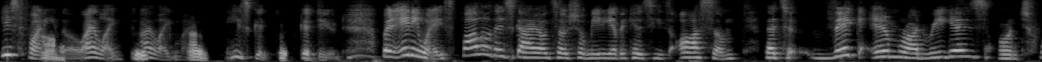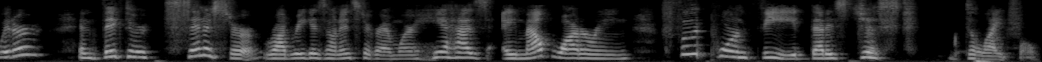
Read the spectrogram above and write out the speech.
He's funny oh. though. I like I like Mike. Oh. He's good good dude. But anyways, follow this guy on social media because he's awesome. That's Vic M Rodriguez on Twitter and Victor Sinister Rodriguez on Instagram, where he has a mouth-watering food porn feed that is just delightful.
